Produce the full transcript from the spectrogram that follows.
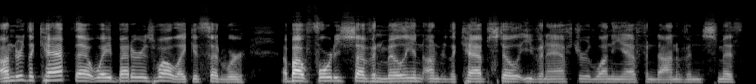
under the cap that way better as well. Like I said, we're about 47 million under the cap still, even after Lenny F and Donovan Smith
